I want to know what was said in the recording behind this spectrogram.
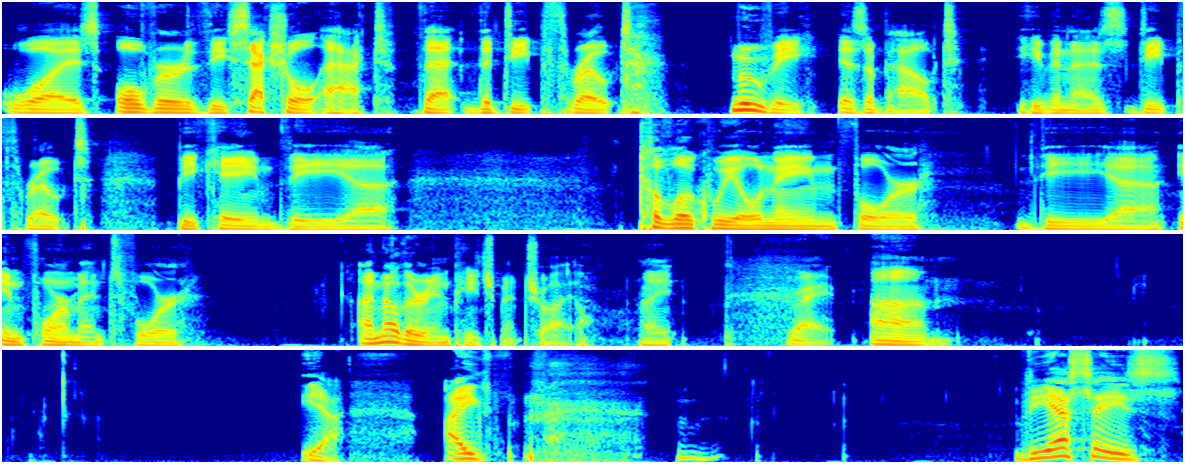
was over the sexual act that the Deep Throat movie is about even as Deep Throat became the uh, colloquial name for the uh, informant for another impeachment trial, right? Right. Um, yeah, I the essays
